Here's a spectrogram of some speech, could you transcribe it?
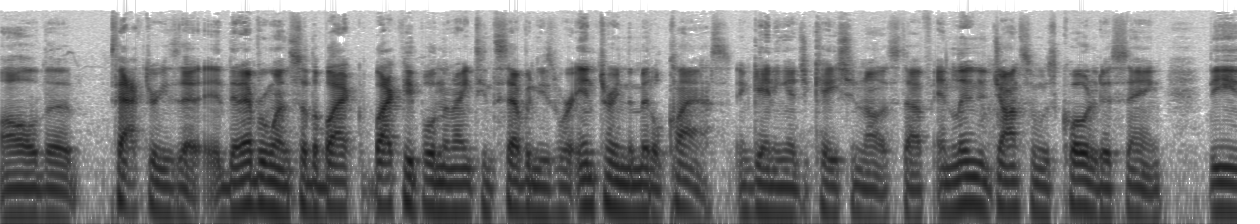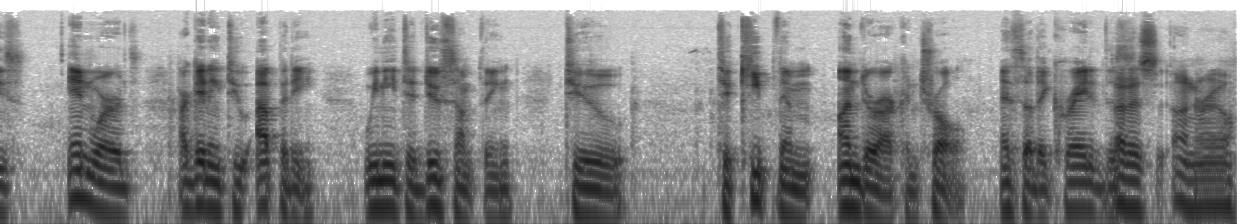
all the factories that that everyone. So the black black people in the 1970s were entering the middle class and gaining education and all that stuff. And Lyndon Johnson was quoted as saying, "These inwards are getting too uppity. We need to do something to." to keep them under our control. And so they created this. That is unreal.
